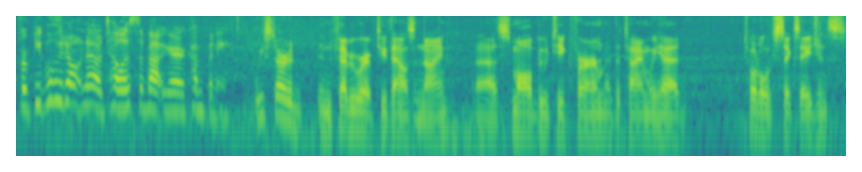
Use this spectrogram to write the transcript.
For people who don't know, tell us about your company. We started in February of 2009, a uh, small boutique firm. At the time, we had total of six agents.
